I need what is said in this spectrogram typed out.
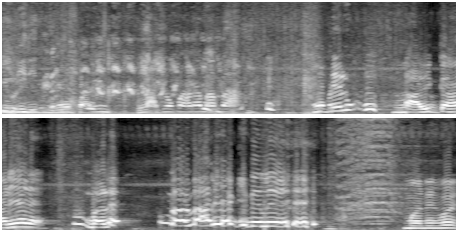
એવી પાડી. બાપા. હોભરેલું? આવી કહાણી ને, મને મારી કીધેલી. મને હોય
